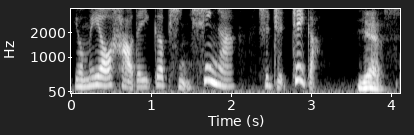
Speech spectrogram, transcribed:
有没有好的一个品性啊，是指这个。 Yes,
